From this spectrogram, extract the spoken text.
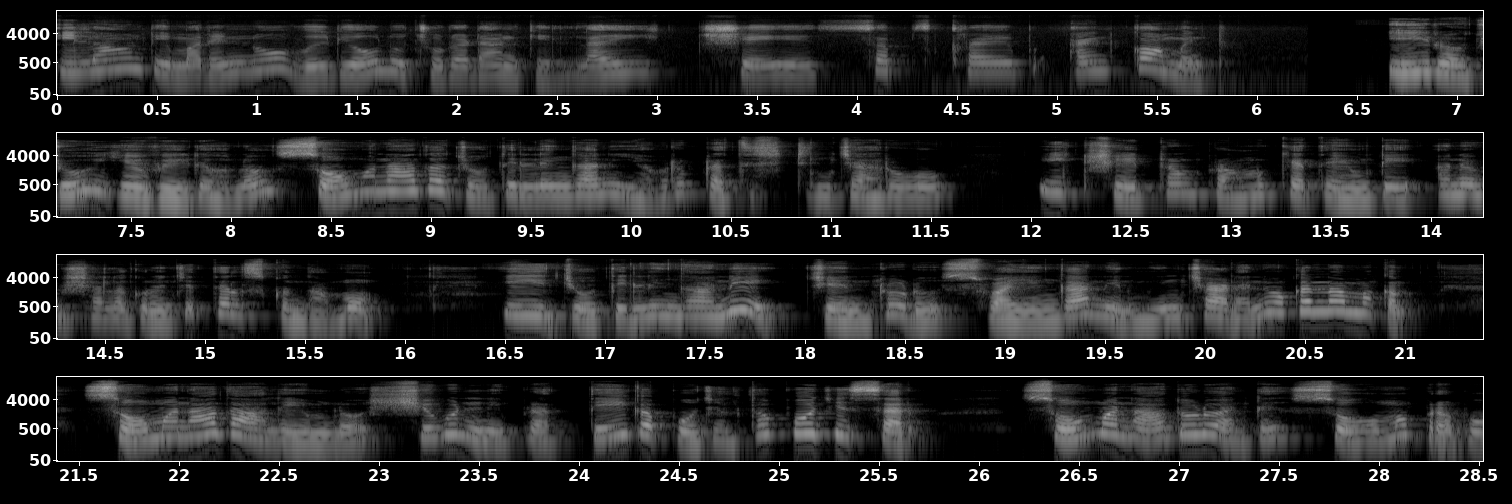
ఇలాంటి మరెన్నో వీడియోలు చూడడానికి like share subscribe and comment. ఈరోజు ఈ వీడియోలో సోమనాథ జ్యోతిర్లింగాన్ని ఎవరు ప్రతిష్ఠించారు? ఈ క్షేత్రం ప్రాముఖ్యత ఏమిటి? అనే విషయాల గురించి తెలుసుకుందాము. ఈ జ్యోతిర్లింగాన్ని చంద్రుడు స్వయంగా నిర్మించాడని ఒక నమ్మకం. సోమనాథ ఆలయంలో శివుణ్ణి ప్రత్యేక పూజలతో పూజిస్తారు. సోమనాథుడు అంటే సోమ ప్రభు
